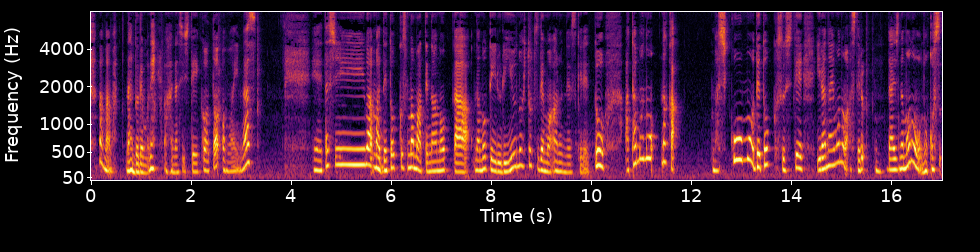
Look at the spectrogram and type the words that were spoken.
まあまあまあ何度でもねお話ししていこうと思います。えー私は、まあ、デトックスママって名乗った名乗っている理由の一つでもあるんですけれど頭の中、まあ、思考もデトックスしていらないものは捨てる、うん。大事なものを残す、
